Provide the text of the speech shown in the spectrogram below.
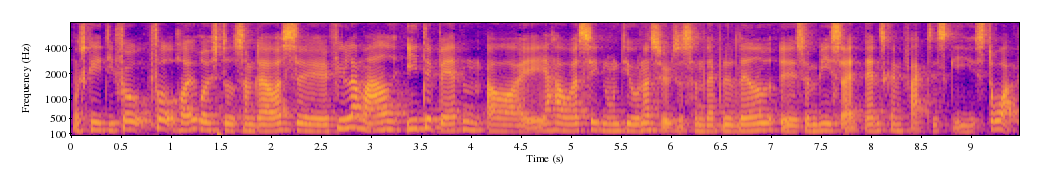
måske de få, få højrystede, som der også øh, fylder meget i debatten, og øh, jeg har jo også set nogle af de undersøgelser, som der er blevet lavet, øh, som viser, at danskerne faktisk i stor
